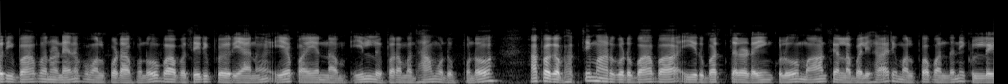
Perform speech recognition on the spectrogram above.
ಒರಿ ಬಾಬನು ನೆನಪು ಮಲ್ಪಡಾಪುಂಡು ಬಾಬಾ ತೆರಿಪವರು ಯಾನು ಏಪ ಎನ್ನ ಇಲ್ಲು ಪರಮಧಾಮುಡುಪ್ಪುಂಡು. ಅಪಗ ಭಕ್ತಿ ಮಾರುಗಡು ಬಾಬಾ, ಈರು ಬತ್ತರಡ ಇಂಕುಲು ಮಾತೆಲ್ಲ ಬಲಿಹಾರಿ ಮಲ್ಪ ಬಂದು ನಿಕುಲು ಲೆ,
